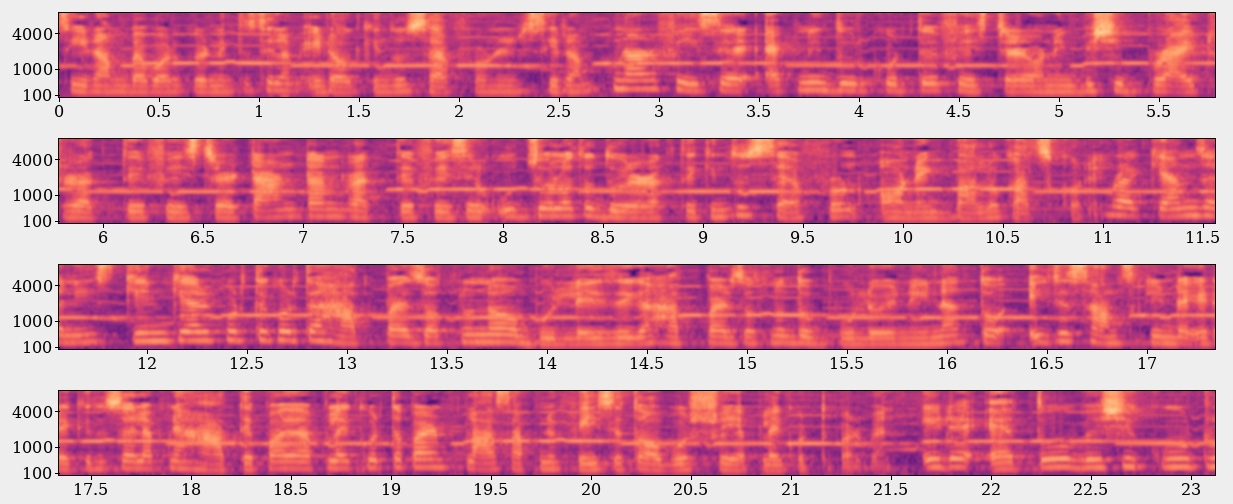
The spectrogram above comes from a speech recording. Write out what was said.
সিরাম ব্যবহার করে নিতেছিলাম। এটাও কিন্তু স্যাফরনের সিরাম আপনার ফেসের একনি দূর করতে ফেসটারে অনেক বেশি ব্রাইট রাখতে ফেসটারে টান টান রাখতে ফেসের উজ্জ্বলতা ধরে রাখতে কিন্তু স্যাফরন অনেক ভালো কাজ করে। আমরা কেন জানি স্কিন কেয়ার করতে করতে হাত পায়ের যত্ন নেওয়া বললে এই জায়গায় হাত পায়ের যত্ন তো ভুলেই নেই না। তো এই যে সানস্ক্রিনটা এটা কিন্তু চাইলে আপনি হাতে পায়ে অ্যাপ্লাই করতে পারেন প্লাস আপনি ফেসে তো অবশ্যই অ্যাপ্লাই করতে পারবেন। এটা এত বেশি কুটু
